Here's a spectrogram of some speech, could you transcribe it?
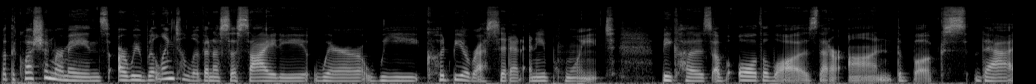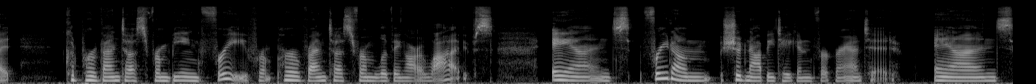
But the question remains are we willing to live in a society where we could be arrested at any point because of all the laws that are on the books that could prevent us from being free, from prevent us from living our lives? And freedom should not be taken for granted. And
